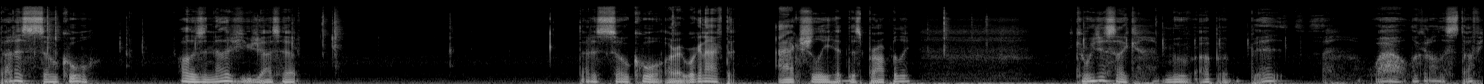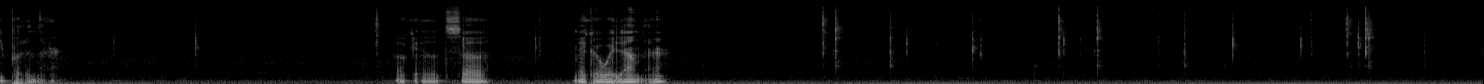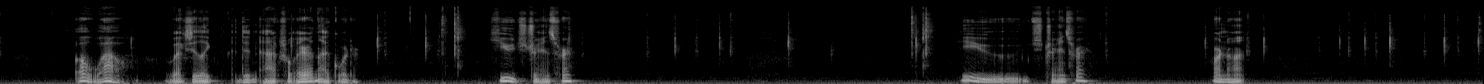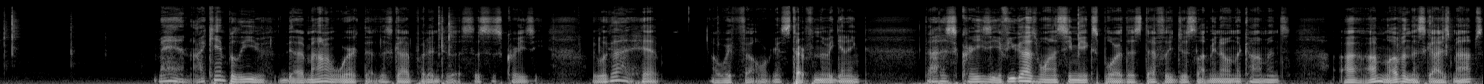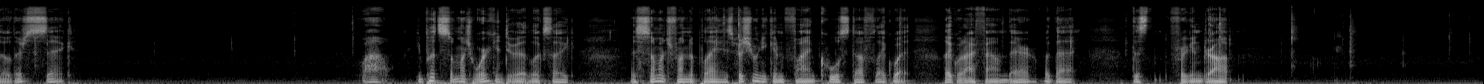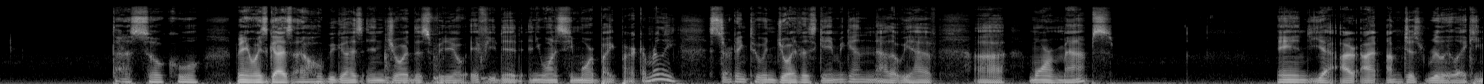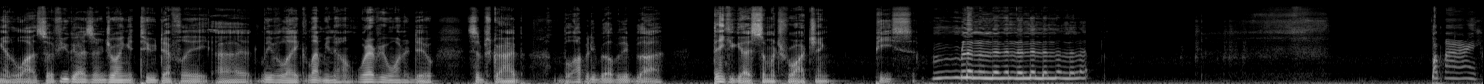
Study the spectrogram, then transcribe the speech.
That is so cool. Oh, there's another huge ass hip. That is so cool. Alright, we're gonna have to actually hit this properly. Can we just like move up a bit? Wow, look at all the stuff he put in there. Okay, let's uh make our way down there. Oh wow, we actually like did an actual air in that quarter. Huge transfer. Huge transfer. Or not. Man, I can't believe the amount of work that this guy put into this. This is crazy. Like, look at that hip. Oh, we fell. We're going to start from the beginning. That is crazy. If you guys want to see me explore this, definitely just let me know in the comments. Uh, I'm loving this guy's maps, though. They're sick. Wow. He puts so much work into it, it looks like. It's so much fun to play, especially when you can find cool stuff like what like what I found there with that this friggin' drop. That is so cool. But anyways, guys, I hope you guys enjoyed this video. If you did and you want to see more Bike Park, I'm really starting to enjoy this game again now that we have uh, more maps and yeah I, I i'm just really liking it a lot. So if you guys are enjoying it too definitely uh, leave a like let me know whatever you want to do. Subscribe blah blah blah blah blah. Thank you guys so much for watching. Peace. Bye bye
